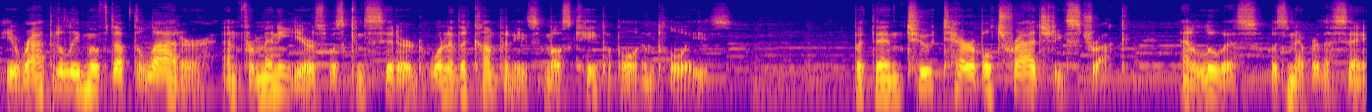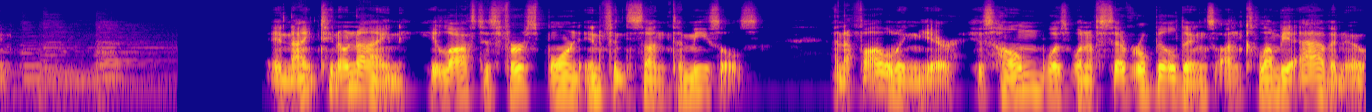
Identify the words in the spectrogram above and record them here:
he rapidly moved up the ladder and for many years was considered one of the company's most capable employees. But then two terrible tragedies struck, and Louis was never the same. In 1909, he lost his firstborn infant son to measles, and the following year, his home was one of several buildings on Columbia Avenue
